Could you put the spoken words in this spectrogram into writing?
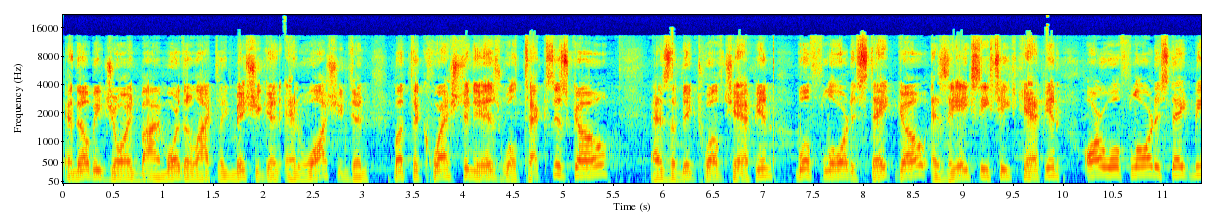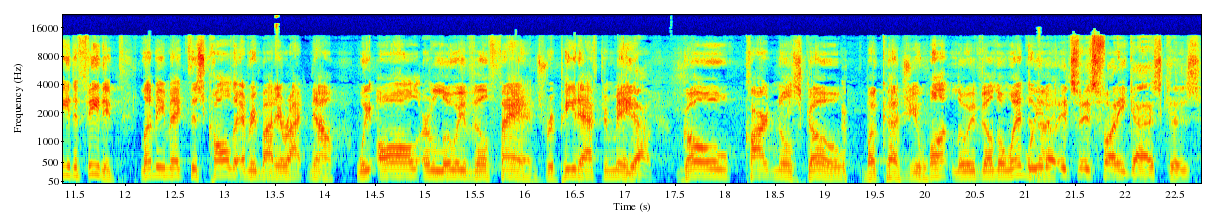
And they'll be joined by more than likely Michigan and Washington. But the question is will Texas go? As the Big 12 champion? Will Florida State go as the ACC champion? Or will Florida State be defeated? Let me make this call to everybody right now. We all are Louisville fans. Repeat after me. Yeah. Go, Cardinals, go, because you want Louisville to win tonight. Well, you know, it's, it's funny, guys, because,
